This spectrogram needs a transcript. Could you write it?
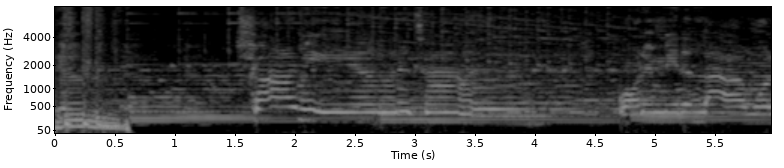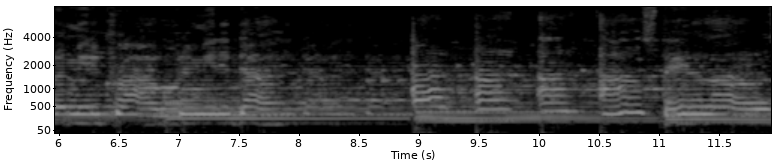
Yeah. Try me a hundred times. Wanted me to lie, wanted me to cry, wanted me to die. I, I, I, I'm staying alive, alive,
